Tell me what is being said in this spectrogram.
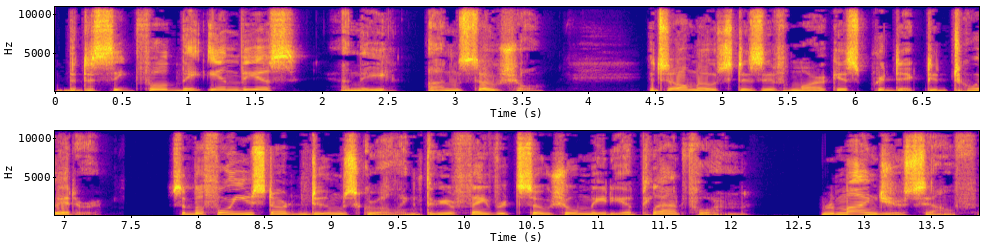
the deceitful, the envious, and the unsocial. It's almost as if Marcus predicted Twitter. So before you start doom scrolling through your favorite social media platform, remind yourself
